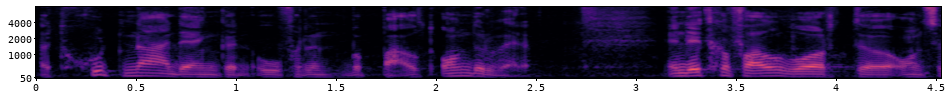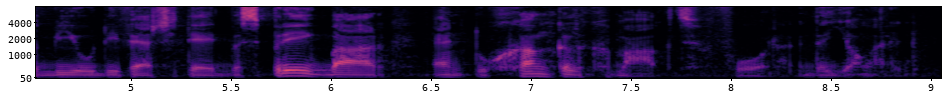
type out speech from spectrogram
het goed nadenken over een bepaald onderwerp. In dit geval wordt eh, onze biodiversiteit bespreekbaar en toegankelijk gemaakt voor de jongeren.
